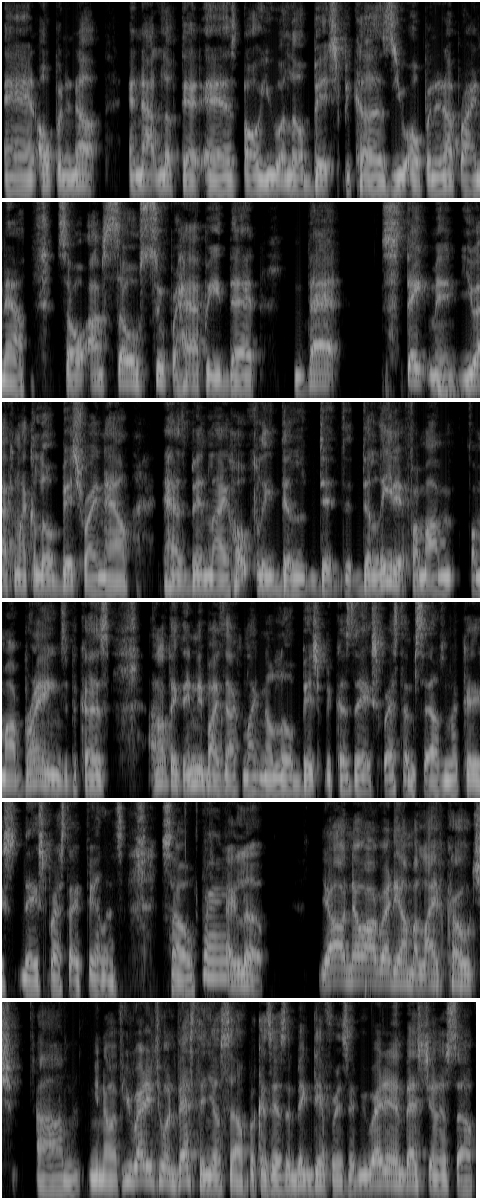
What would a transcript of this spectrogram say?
and opening up and not looked at as, oh, you a little bitch because you opening up right now. So I'm so super happy that that statement, you acting like a little bitch right now, has been like hopefully de- de- de- deleted from my from my brains because I don't think anybody's acting like no little bitch because they express themselves and because they express their feelings. So Right. hey, look, y'all know already I'm a life coach. Um, you know, if you're ready to invest in yourself, because there's a big difference. If you're ready to invest in yourself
